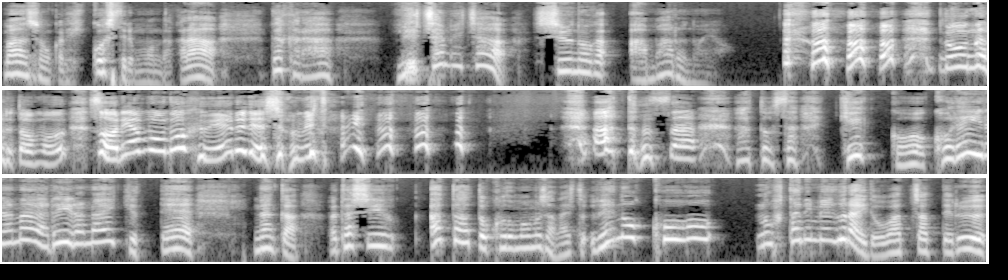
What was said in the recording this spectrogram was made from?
マンションから引っ越してるもんだから、だから、めちゃめちゃ収納が余るのよ。どうなると思う？そりゃ物増えるでしょみたいな。あとさ、あとさ、結構、これいらない、あれいらないって言って、なんか、私、あとあと子供もじゃない？人、上の子の二人目ぐらいで終わっちゃってる、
